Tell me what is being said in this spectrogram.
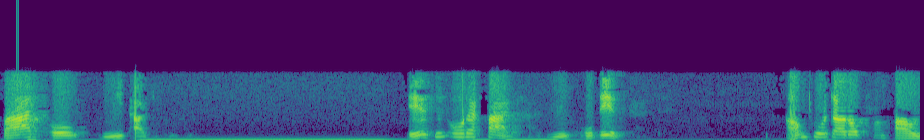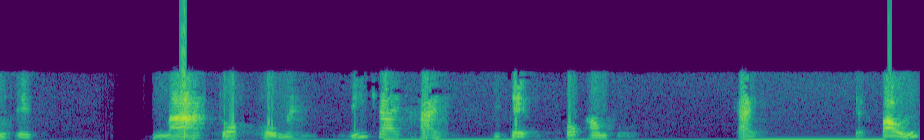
Farao niet uit te kiezen? Eerst is onrechtvaardigheid, nu oneerlijkheid. Het antwoord daarop van Paulus is, maak toch, o mens, wie zijt gij die tegen God antwoordt? Kijk, zegt Paulus,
